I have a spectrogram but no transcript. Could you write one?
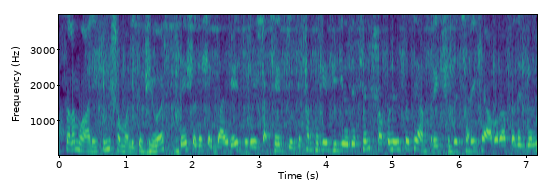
আসসালামু আলাইকুম, সম্মানিত ভিউয়ার্স দেশ ও দেশের বাইরে, দূরের কাছে যে যেখান থেকে ভিডিও দেখছেন, সকলের প্রতি আন্তরিক শুভেচ্ছা রেখে আবারও আপনাদের জন্য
